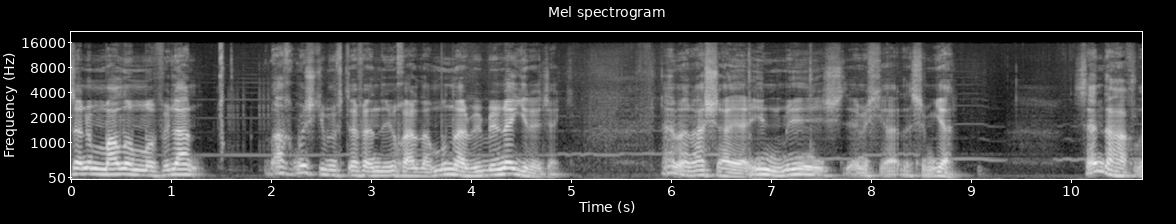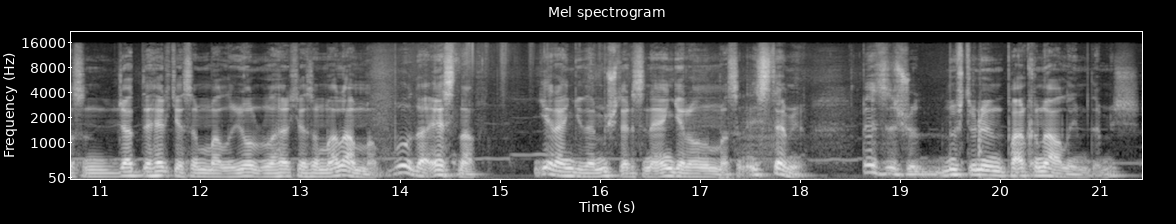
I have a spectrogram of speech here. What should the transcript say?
senin malın mı filan. Bakmış ki müftefendi yukarıdan bunlar birbirine girecek. Hemen aşağıya inmiş demiş ki kardeşim gel. Sen de haklısın. Cadde herkesin malı, yol herkesin malı ama bu da esnaf. Gelen giden müşterisine engel olunmasını istemiyor. Ben size şu müftünün parkını alayım demiş.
